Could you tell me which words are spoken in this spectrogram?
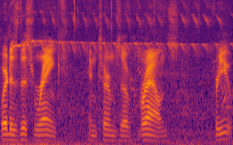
Where does this rank in terms of rounds for you?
